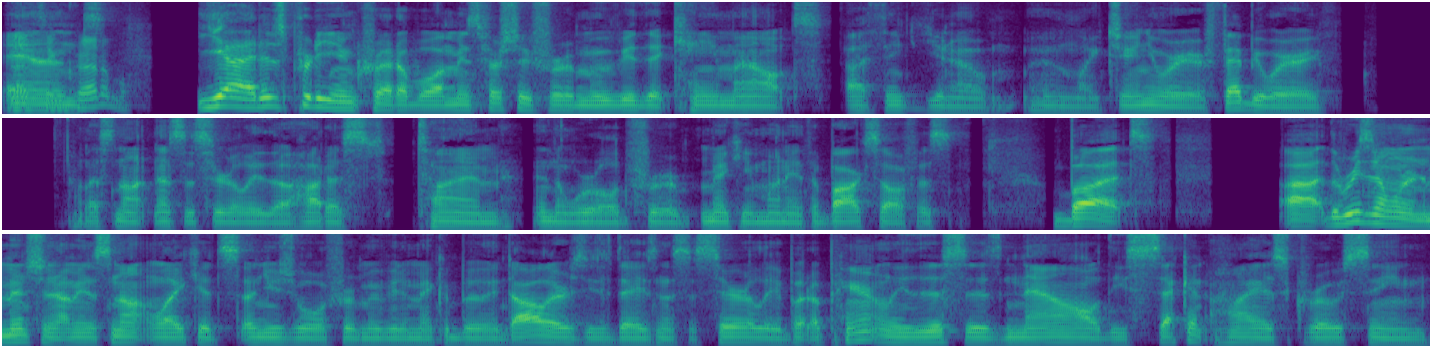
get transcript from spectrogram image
That's and incredible. yeah, it is pretty incredible. I mean, especially for a movie that came out, I think, you know, in like January or February. That's not necessarily the hottest time in the world for making money at the box office. But uh, the reason I wanted to mention it, I mean, it's not like it's unusual for a movie to make a billion dollars these days necessarily, but apparently this is now the second highest grossing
